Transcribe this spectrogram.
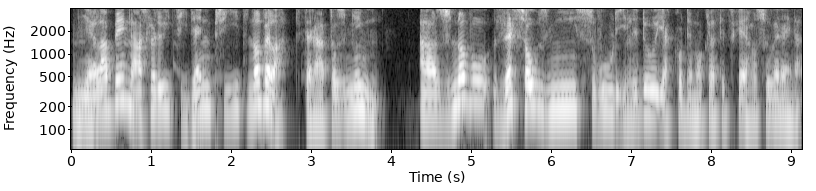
měla by následující den přijít novela, která to změní. A znovu zesouzní svůlí lidu jako demokratického suveréna.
